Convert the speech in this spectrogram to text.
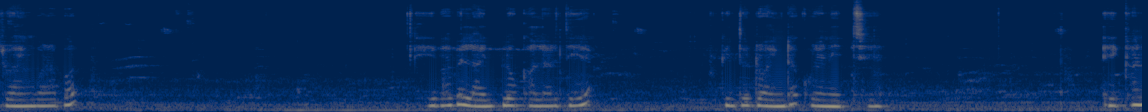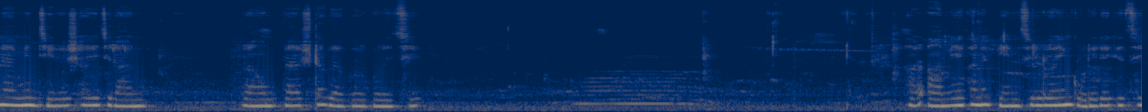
ড্রয়িং বরাবর। এইভাবে লাইট ব্লু কালার দিয়ে কিন্তু ড্রয়িংটা করে নিচ্ছি। এখানে আমি জিরো সাইজ রাউন্ড রাউন্ড ব্রাশটা ব্যবহার করেছি। আর আমি এখানে পেন্সিল ড্রয়িং করে রেখেছি।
